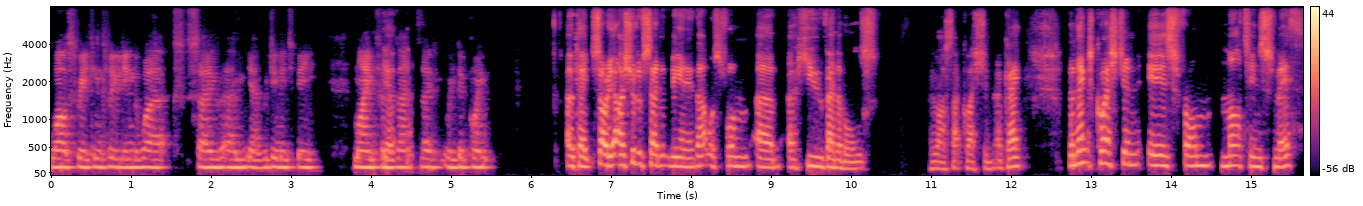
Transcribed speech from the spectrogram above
whilst we're concluding the works. So um, yeah, we do need to be mindful Yeah. of that. So really good point. Okay, sorry, I should have said at the beginning, that was from um, uh, Hugh Venables who asked that question, okay? The next question is from Martin Smith.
